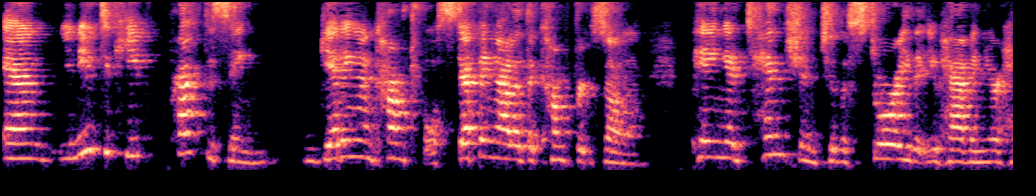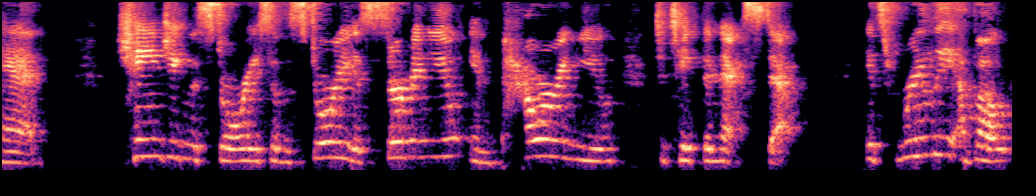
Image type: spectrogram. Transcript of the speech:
And you need to keep practicing getting uncomfortable, stepping out of the comfort zone, paying attention to the story that you have in your head, changing the story so the story is serving you, empowering you to take the next step. It's really about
